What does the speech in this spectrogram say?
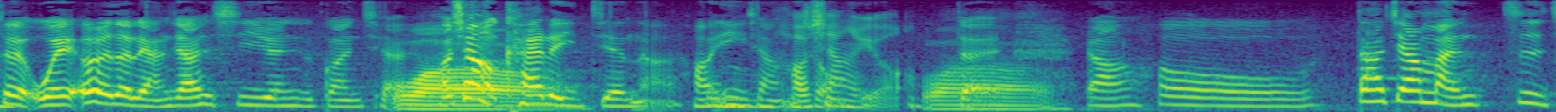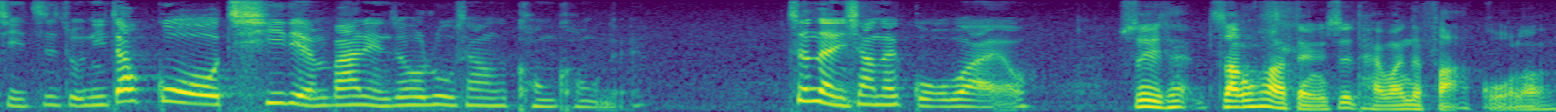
对，唯二的两家戏院是关起来，好像有开了一间呢、啊，好像印象、嗯、好像有。对，然后大家蛮自给自足。你知道过七点八点之后路上是空空的，真的很像在国外哦。所以，他彰化等于是台湾的法国咯。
